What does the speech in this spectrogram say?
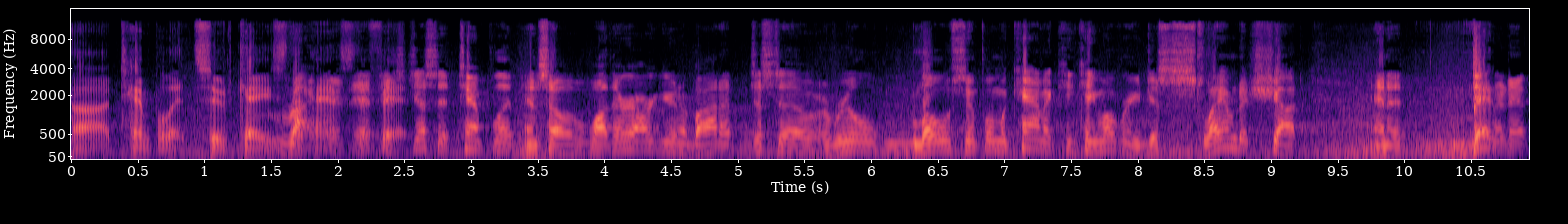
uh, template suitcase Right, that has it- to it- fit. it's just a template, and so while they're arguing about it, just a, a real low, simple mechanic, he came over and he just slammed it shut, and it Bent- dented it,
